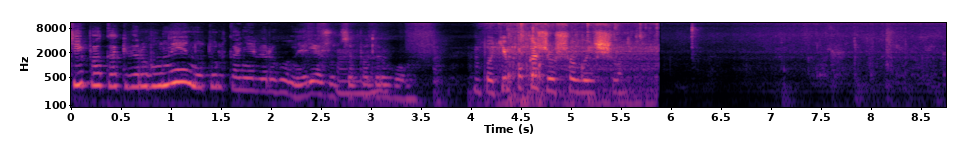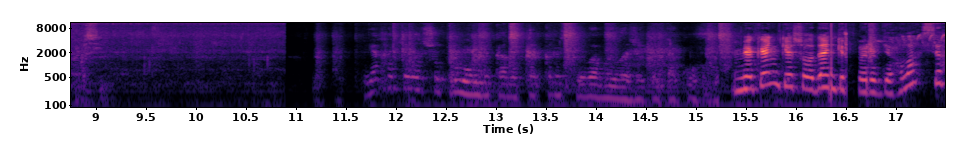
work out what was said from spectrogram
типа как вергуны, но только не вергуны. Режутся Мгм. по-другому. Потім покажу, що вийшло. Я хотела, чтобы мельниками так красиво выложить вот такого. М'якеньке, солоденьке перевдяглася.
